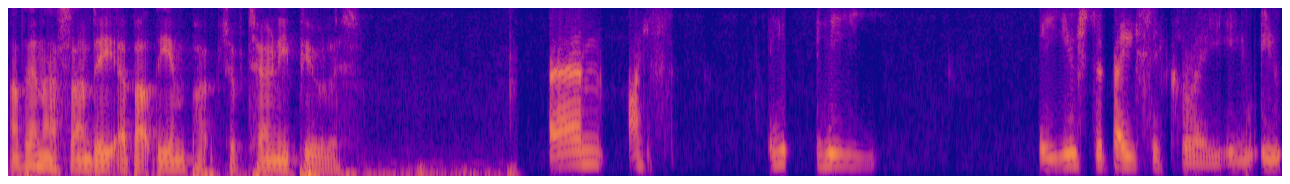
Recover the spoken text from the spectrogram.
I then asked Andy about the impact of Tony Pulis. Um, I, he, he, he used to basically he, he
